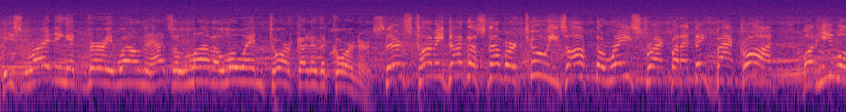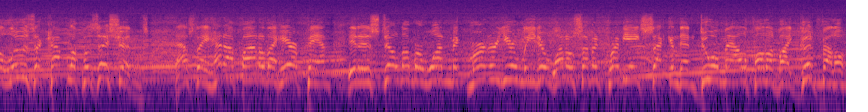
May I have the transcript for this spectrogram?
He's riding it very well and it has a lot of low-end torque under the corners. There's Tommy Douglas, number two. He's off the racetrack, but I think back on, but he will lose a couple of positions. As they head up out of the hairpin, it is still number one, McMurter, your leader, 107 Crevier second, then Duhamel, followed by Goodfellow.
